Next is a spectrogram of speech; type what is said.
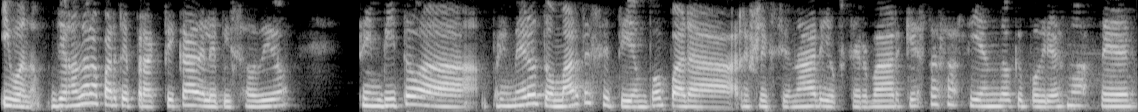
Y bueno, llegando a la parte práctica del episodio, te invito a primero tomarte ese tiempo para reflexionar y observar qué estás haciendo, qué podrías no hacer,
